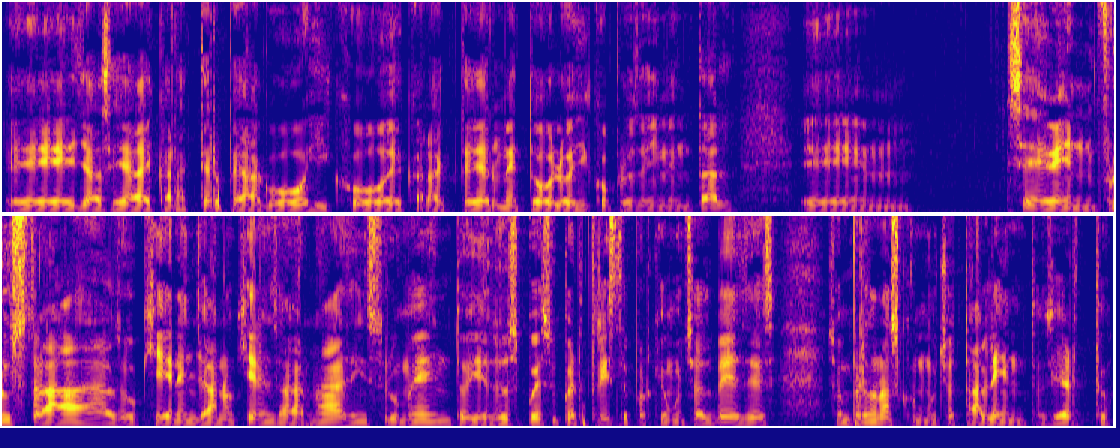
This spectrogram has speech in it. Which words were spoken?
eh, ya sea de carácter pedagógico, de carácter metodológico, procedimental, eh, se ven frustradas o quieren ya no quieren saber nada de ese instrumento y eso es pues súper triste porque muchas veces son personas con mucho talento, ¿cierto?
